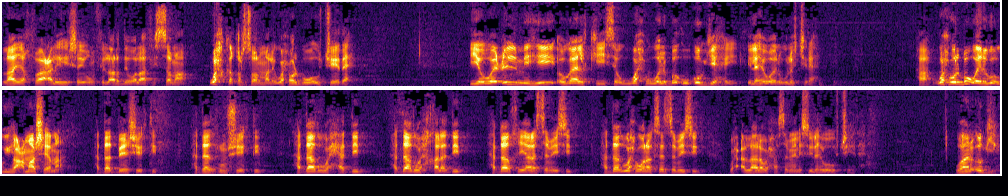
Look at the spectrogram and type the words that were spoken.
Laa yakfaa calayhi shay-un fi lardi walaa fi samaa. Wax ka qarsoon male wax walba waa u jeedaa iyo wa cilmihi ogaalkiisa wax walba uu og yahay ilaahay waa inagula jiraa ha wax walba waa inaga ogyahay acmaasheenna ah haddaad been sheegtid haddaad run sheegtid haddaad wax xadid haddaad wax khaladid haddaad khiyaano samaysid haddaad wax wanaagsan samaysid wax allaala waxaa samaynaysa ilahay waa u jeedaa waana ogyahay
